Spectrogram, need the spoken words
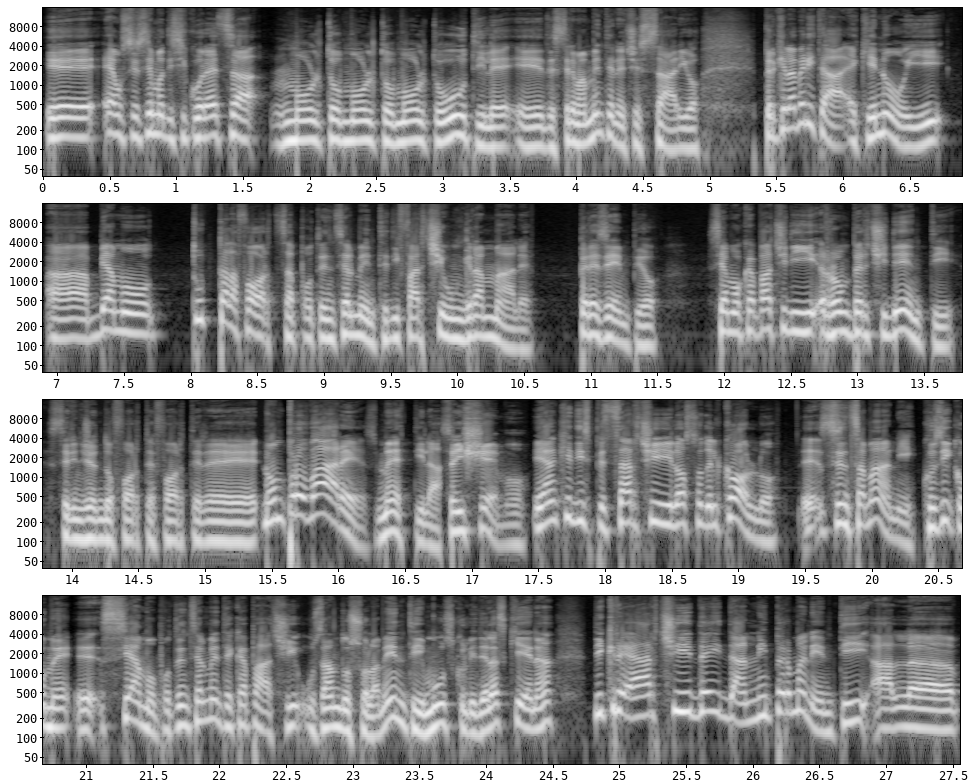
eh, è un sistema di sicurezza molto molto molto utile ed estremamente necessario, perché la verità è che noi abbiamo tutta la forza potenzialmente di farci un gran male. Per esempio, siamo capaci di romperci i denti stringendo forte forte le... Non provare! Smettila, sei scemo. E anche di spezzarci l'osso del collo, eh, senza mani. Così come eh, siamo potenzialmente capaci, usando solamente i muscoli della schiena, di crearci dei danni permanenti alla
